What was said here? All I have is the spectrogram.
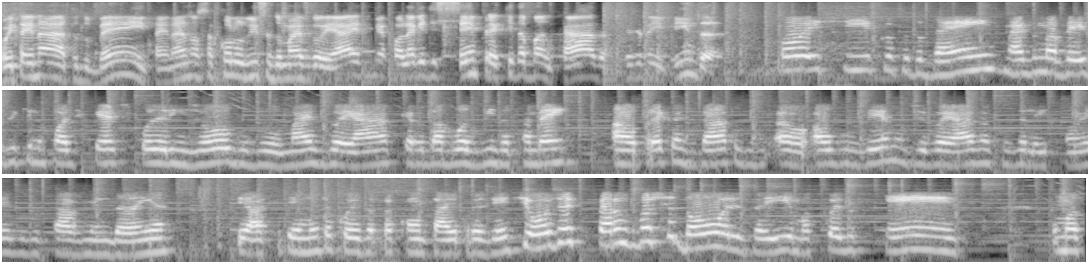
Oi, Tainá, tudo bem? Tainá é nossa colunista do Mais Goiás, minha colega de sempre aqui da bancada. Seja bem-vinda. Oi, Chico, tudo bem? Mais uma vez aqui no podcast Poder em Jogo do Mais Goiás. Quero dar boas-vindas também ao pré-candidato ao, ao, governo de Goiás nessas eleições, Gustavo Mendanha. E acho que tem muita coisa para contar aí pra gente. E hoje eu espero uns bastidores aí, umas coisas quentes, umas,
